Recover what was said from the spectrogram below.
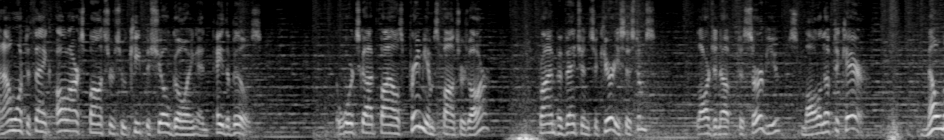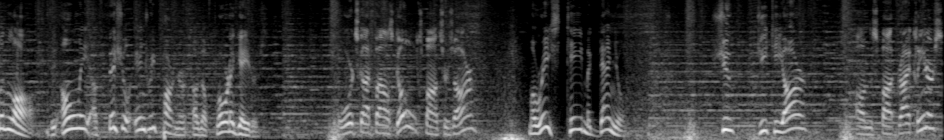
and I want to thank all our sponsors who keep the show going and pay the bills. The Ward Scott Files premium sponsors are Crime Prevention Security Systems, large enough to serve you, small enough to care. Meldon Law, the only official injury partner of the Florida Gators. The Ward Scott Files Gold sponsors are Maurice T. McDaniel, Shoot GTR, On the Spot Dry Cleaners,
